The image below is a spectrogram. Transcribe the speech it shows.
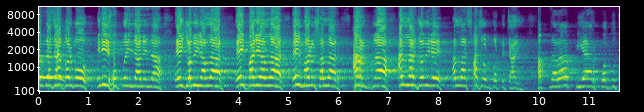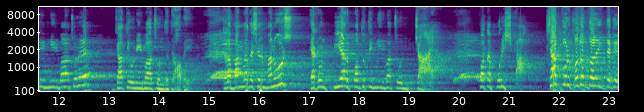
আমরা যা করব, ইনির হুকম আলিল্লাহ এই জমির আল্লাহর, এই পানি আল্লাহর, এই মানুষ আল্লাহর। আমরা আল্লাহর জমিনে আল্লাহর শাসন করতে চাই। আপনারা পিয়ার পদ্ধতির নির্বাচনে জাতীয় নির্বাচন দিতে হবে। তারা বাংলাদেশের মানুষ এখন পিয়ার পদ্ধতির নির্বাচন চায়। কথা পরিষ্কার। শ্যামপুর কদমতলি থেকে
